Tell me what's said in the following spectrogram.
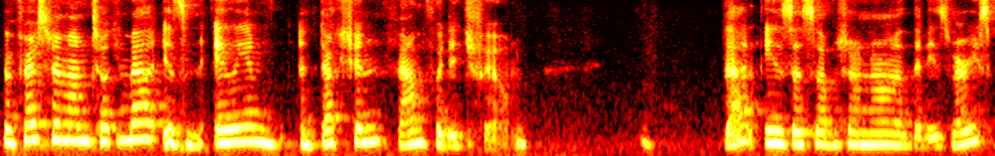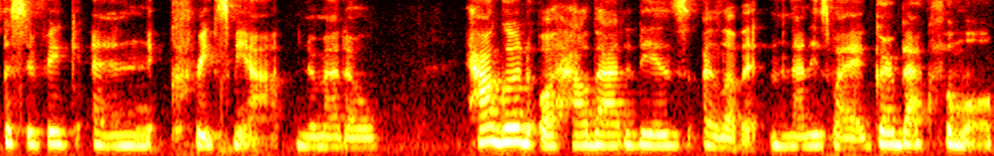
The first film I'm talking about is an alien abduction found footage film. That is a subgenre that is very specific and creeps me out no matter how good or how bad it is, I love it. And that is why I go back for more,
